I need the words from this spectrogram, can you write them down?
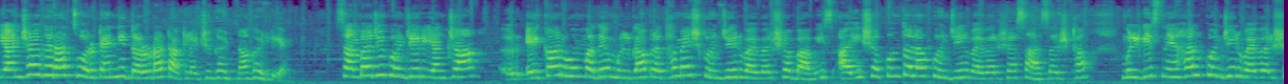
यांच्या घरात चोरट्यांनी दरोडा टाकल्याची घटना घडली आहे. संभाजी कुंजीर यांच्या एका रूममध्ये मुलगा प्रथमेश कुंजीर वयवर्ष बावीस आई शकुंतला कुंजीर वयवर्ष सहासष्ट मुलगी स्नेहल कुंजीर वयवर्ष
